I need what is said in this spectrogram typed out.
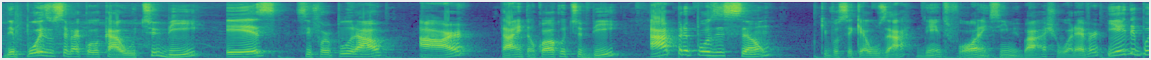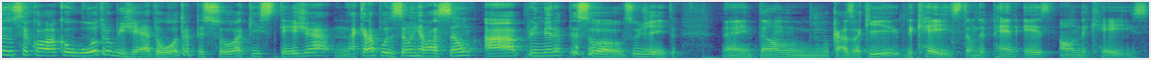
Depois você vai colocar o to be, is, se for plural, are, tá? Então coloca o to be, a preposição que você quer usar, dentro, fora, em cima, embaixo, whatever. E aí depois você coloca o outro objeto ou outra pessoa que esteja naquela posição em relação à primeira pessoa, o sujeito. Né? Então, no caso aqui, the case. Então, the pen is on the case.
